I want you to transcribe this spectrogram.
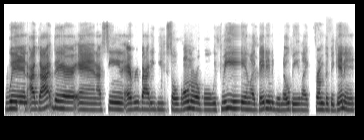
when I got there and I seen everybody be so vulnerable with me and like they didn't even know me like from the beginning.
